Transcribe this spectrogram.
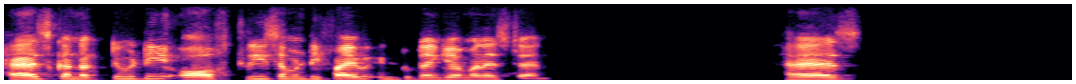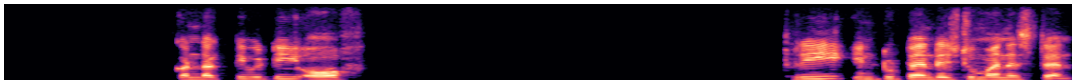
Has conductivity of 375 × 10^-10. Has conductivity of 3 × 10^-10.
